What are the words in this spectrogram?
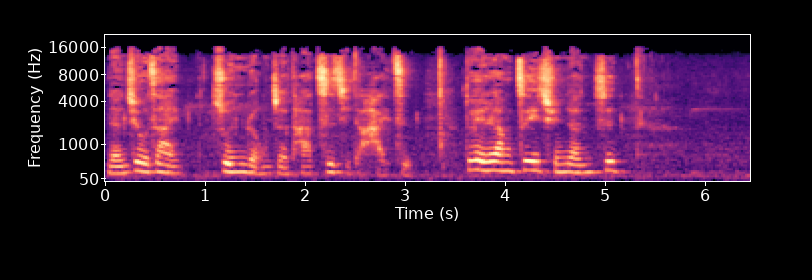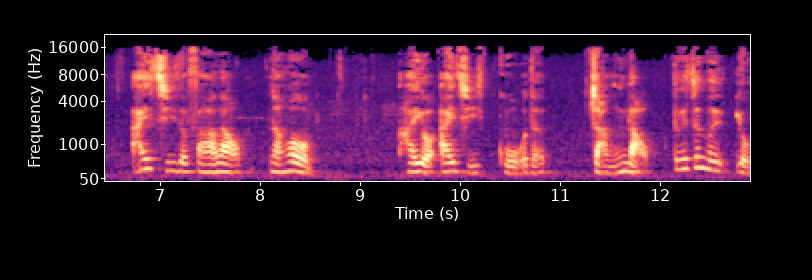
仍旧在尊荣着他自己的孩子，对，让这一群人是埃及的法老，然后还有埃及国的长老，对，这么有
